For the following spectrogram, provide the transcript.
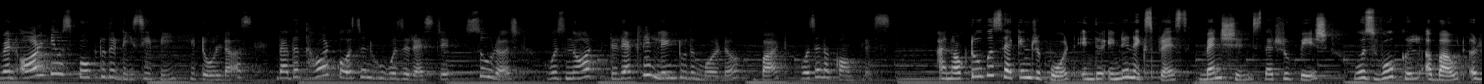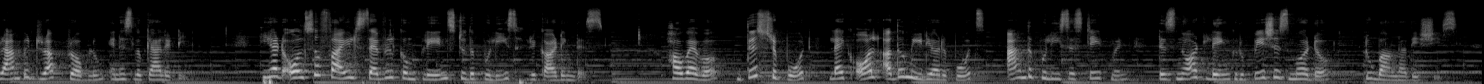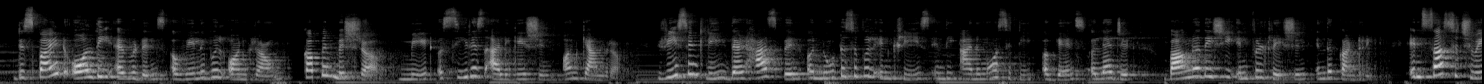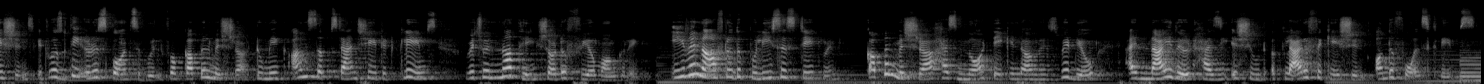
When Alt News spoke to the DCP, he told us that the third person who was arrested, Suraj, was not directly linked to the murder but was an accomplice. An October 2nd report in the Indian Express mentions that Rupesh was vocal about a rampant drug problem in his locality. He had also filed several complaints to the police regarding this. However, this report, like all other media reports and the police's statement, does not link Rupesh's murder to Bangladeshis. Despite all the evidence available on ground, Kapil Mishra made a serious allegation on camera. Recently, there has been a noticeable increase in the animosity against alleged Bangladeshi infiltration in the country. In such situations, it was the irresponsible for Kapil Mishra to make unsubstantiated claims which were nothing short of fear mongering. Even after the police's statement, Kapil Mishra has not taken down his video and neither has he issued a clarification on the false claims.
